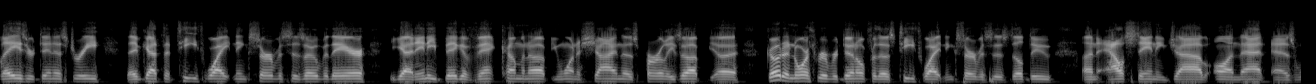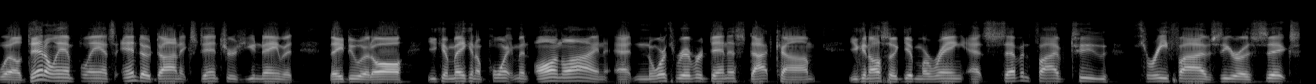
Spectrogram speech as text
Laser dentistry, they've got the teeth whitening services over there. You got any big event coming up, you want to shine those pearlies up, uh, go to North River Dental for those teeth whitening services. They'll do an outstanding job on that as well. Dental implants, endodontics, dentures, you name it. They do it all. You can make an appointment online at northriverdentist.com. You can also give them a ring at 752 3506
